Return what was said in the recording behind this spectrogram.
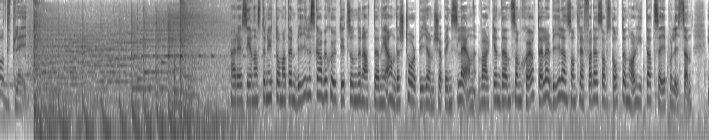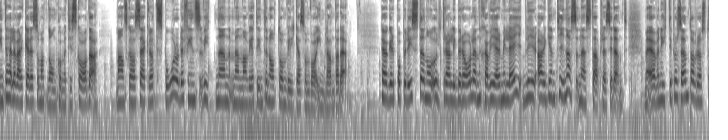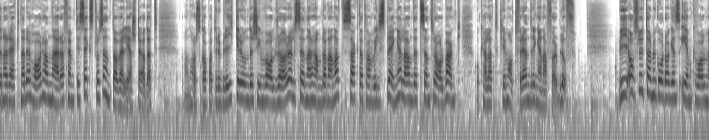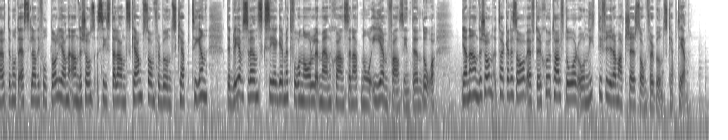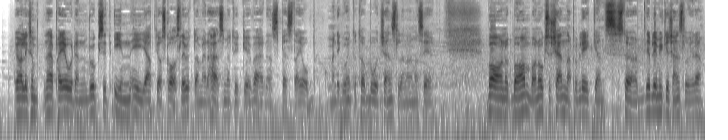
Podplay. Här är senaste nytt om att en bil ska ha beskjutits under natten i Anderstorp i Jönköpings län. Varken den som sköt eller bilen som träffades av skotten har hittats, säger polisen. Inte heller verkar det som att någon kommer till skada. Man ska ha säkrat spår och det finns vittnen men man vet inte något om vilka som var inblandade. Högerpopulisten och ultraliberalen Javier Milei blir Argentinas nästa president. Med över 90% av rösterna räknade har han nära 56% av väljarstödet. Han har skapat rubriker under sin valrörelse när han bland annat sagt att han vill spränga landets centralbank och kallat klimatförändringarna för bluff. Vi avslutar med gårdagens EM-kvalmöte mot Estland i fotboll. Janne Anderssons sista landskamp som förbundskapten. Det blev svensk seger med 2-0 men chansen att nå EM fanns inte ändå. Janne Andersson tackades av efter 7,5 år och 94 matcher som förbundskapten. Jag har liksom den här perioden vuxit in i att jag ska sluta med det här som jag tycker är världens bästa jobb. Men det går inte att ta bort känslorna när man ser barn och barnbarn och också känna publikens stöd. Det blir mycket känslor i det.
